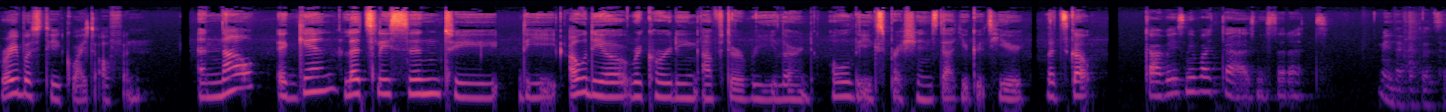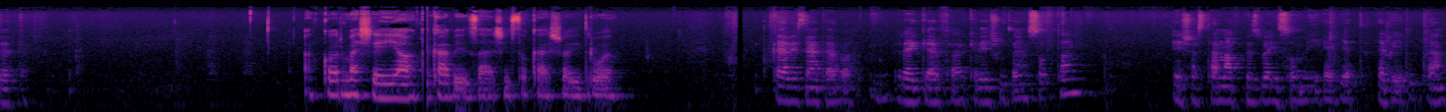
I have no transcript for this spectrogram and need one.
rooibos tea quite often. And now again, let's listen to the audio recording after we learned all the expressions that you could hear. Let's go. Kávézni vagy teázni szeretsz? Mindenkettőt szeretek. Akkor mesélj a kávézási szokásaidról. Kávézni általában reggel felkelés után szoktam, és aztán napközben iszom még egyet ebéd után.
